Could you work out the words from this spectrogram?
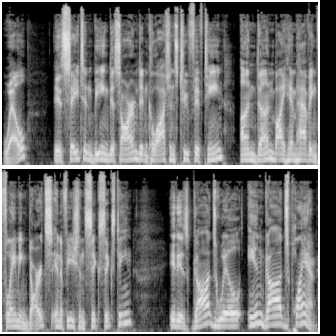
Well, is Satan being disarmed in Colossians 2:15 undone by him having flaming darts in Ephesians 6:16? It is God's will in God's plan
